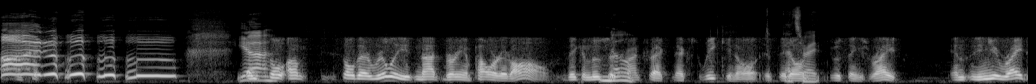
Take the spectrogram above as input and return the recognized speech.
God, yeah, And so, um, so they're really not very empowered at all. They can lose No. their contract next week, you know, if they That's don't right. do things right. And, and you're right,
